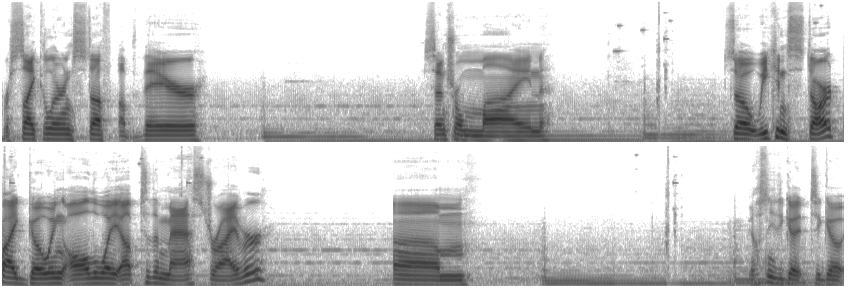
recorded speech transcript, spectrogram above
Recycler and stuff up there. Central mine. So we can start by going all the way up to the mass driver. Um, we also need to go to go.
